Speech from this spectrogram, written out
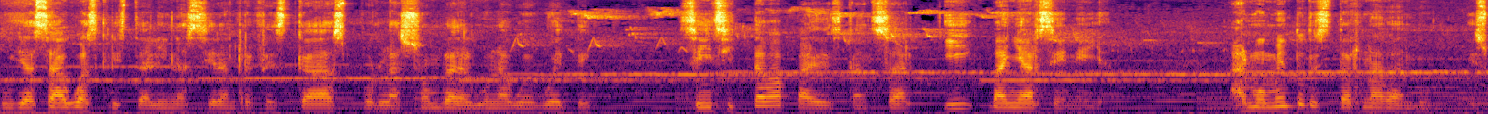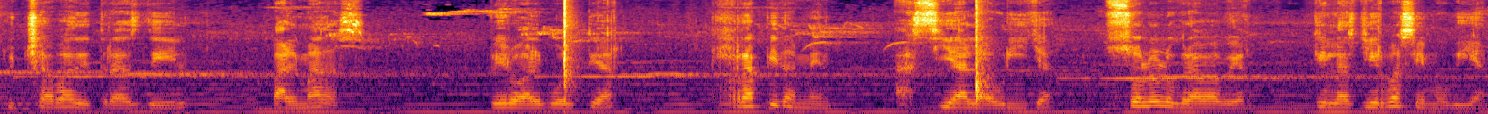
cuyas aguas cristalinas eran refrescadas por la sombra de algún huehuete, se incitaba para descansar y bañarse en ella. Al momento de estar nadando, escuchaba detrás de él palmadas, pero al voltear rápidamente hacia la orilla, solo lograba ver que las hierbas se movían,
